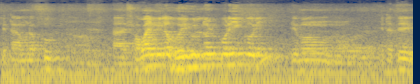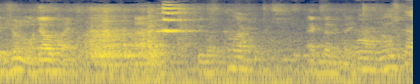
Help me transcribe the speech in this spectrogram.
সেটা আমরা খুব সবাই মিলে হই হুল্লোড় করেই করি এবং এটাতে ভীষণ মজাও হয়। একদমই তাই। হ্যাঁ, নমস্কার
